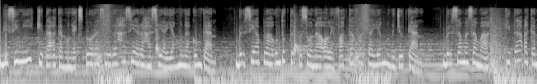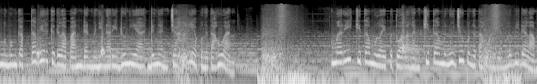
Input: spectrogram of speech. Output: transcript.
Di sini kita akan mengeksplorasi rahasia-rahasia yang mengagumkan. Bersiaplah untuk terpesona oleh fakta-fakta yang mengejutkan. Bersama-sama, kita akan mengungkap tabir kegelapan dan menyinari dunia dengan cahaya pengetahuan. Mari kita mulai petualangan kita menuju pengetahuan yang lebih dalam.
